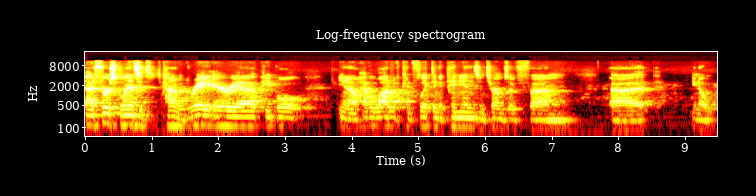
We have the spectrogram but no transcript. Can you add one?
at first glance it's kind of a gray area. People you know, have a lot of conflicting opinions in terms of, um, uh, you know,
